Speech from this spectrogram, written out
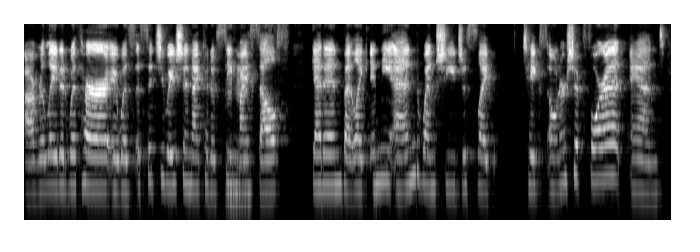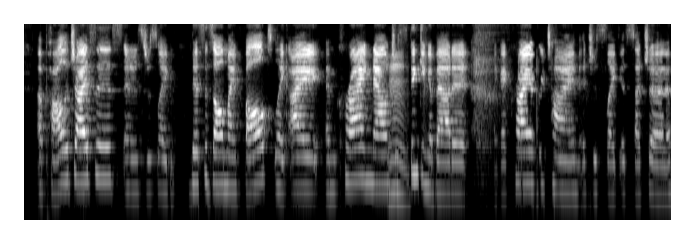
I related with her. It was a situation I could have seen Mhm. myself get in, but like in the end, when she just like takes ownership for it and apologizes and it's just like this is all my fault like i am crying now just Mm. thinking about it like i cry every time it just like it's such a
